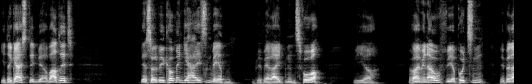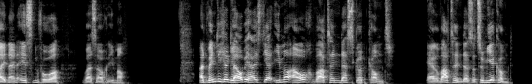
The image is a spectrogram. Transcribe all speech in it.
Jeder Gast, den wir erwartet, der soll willkommen geheißen werden. Und wir bereiten uns vor. Wir räumen auf, wir putzen, wir bereiten ein Essen vor, was auch immer. Adventlicher Glaube heißt ja immer auch warten, dass Gott kommt. Erwarten, dass er zu mir kommt.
